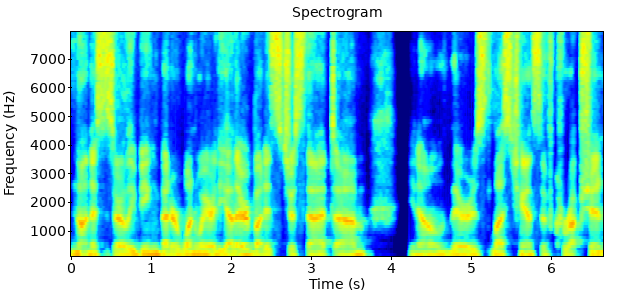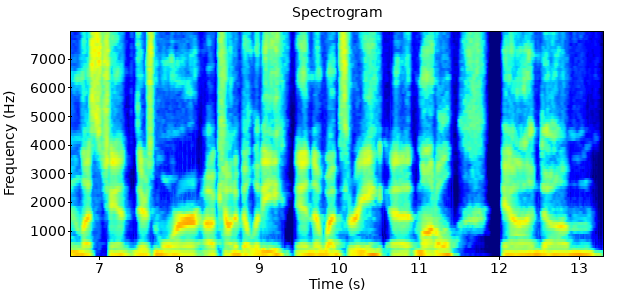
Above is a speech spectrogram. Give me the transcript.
not necessarily being better one way or the other but it's just that um, you know there's less chance of corruption less chance there's more accountability in a web3 uh, model and um,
